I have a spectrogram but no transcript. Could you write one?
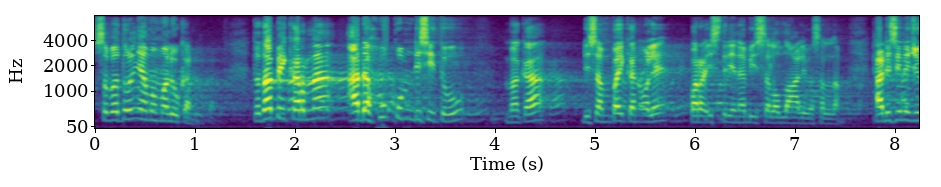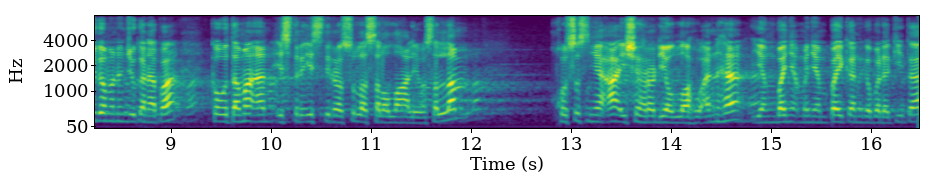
Sebetulnya memalukan. Tetapi karena ada hukum di situ, maka disampaikan oleh para istri Nabi sallallahu alaihi wasallam. Hadis ini juga menunjukkan apa? Keutamaan istri-istri Rasulullah sallallahu alaihi wasallam khususnya Aisyah radhiyallahu anha yang banyak menyampaikan kepada kita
